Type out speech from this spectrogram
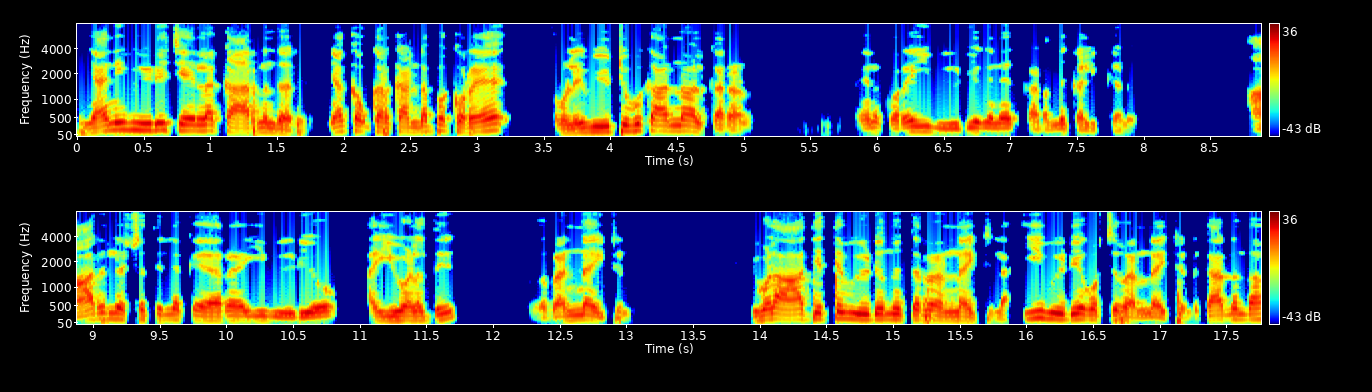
ഞാൻ ഈ വീഡിയോ ചെയ്യാനുള്ള കാരണം എന്താ പറയുക ഞാൻ കണ്ടപ്പോൾ കണ്ടപ്പോ കുറെ നമ്മൾ യൂട്യൂബ് കാണുന്ന ആൾക്കാരാണ്. അങ്ങനെ കുറെ ഈ വീഡിയോ ഇങ്ങനെ കടന്ന് കളിക്കാണ്. ആറ് ലക്ഷത്തിലൊക്കെ ഏറെ ഈ വീഡിയോ ഇവളത് റൺ ആയിട്ടുണ്ട്. ഇവൾ ആദ്യത്തെ വീഡിയോ ഒന്നും ഇത്ര റണ്ണായിട്ടില്ല ഈ വീഡിയോ കുറച്ച് റണ്ണായിട്ടുണ്ട് കാരണം എന്താ?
